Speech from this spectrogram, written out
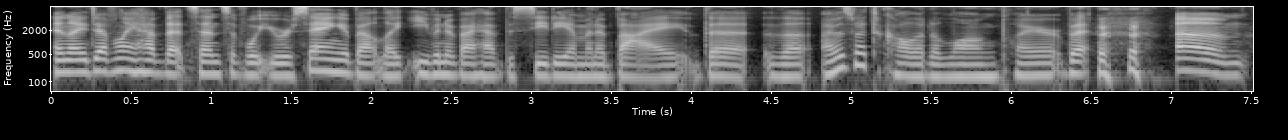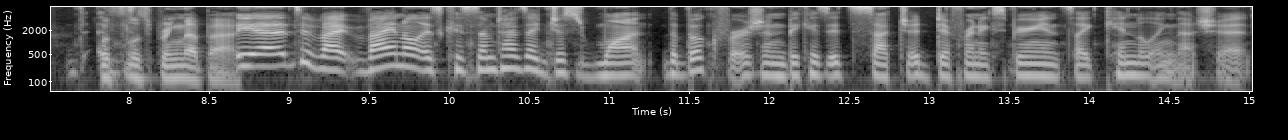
And I definitely have that sense of what you were saying about like even if I have the CD, I'm going to buy the the. I was about to call it a long player, but Let's let's bring that back. yeah, to buy vinyl is because sometimes I just want the book version because it's such a different experience, like kindling that shit.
